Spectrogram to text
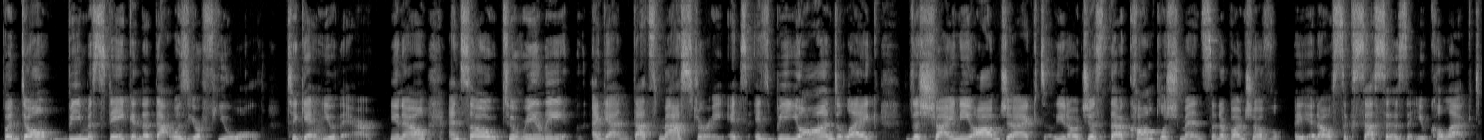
but don't be mistaken that that was your fuel to get mm. you there, you know? And so to really again, that's mastery. It's it's beyond like the shiny object, you know, just the accomplishments and a bunch of, you know, successes that you collect.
